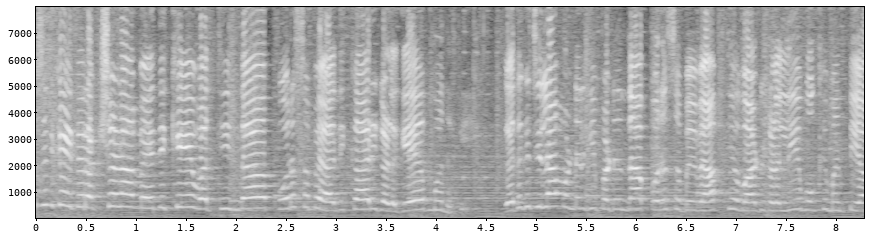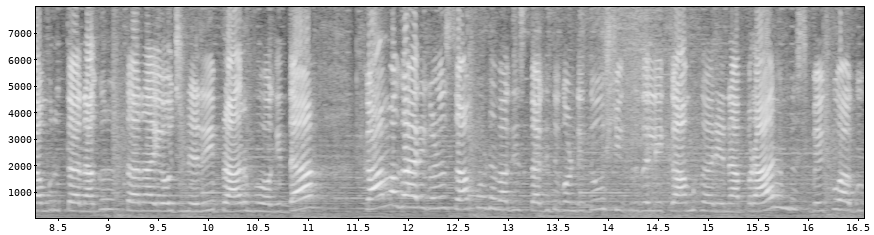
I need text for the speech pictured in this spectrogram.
ಸಾರ್ವಜನಿಕ ಹಿತರಕ್ಷಣಾ ವೇದಿಕೆ ವತಿಯಿಂದ ಪುರಸಭೆ ಅಧಿಕಾರಿಗಳಿಗೆ ಮನವಿ. ಗದಗ ಜಿಲ್ಲಾ ಮುಂಡರಗಿ ಪಡೆದ ಪುರಸಭೆ ವ್ಯಾಪ್ತಿಯ ವಾರ್ಡ್ಗಳಲ್ಲಿ ಮುಖ್ಯಮಂತ್ರಿ ಅಮೃತ ನಗರೋತ್ಥಾನ ಯೋಜನೆಯಲ್ಲಿ ಪ್ರಾರಂಭವಾಗಿದ್ದ ಕಾಮಗಾರಿಗಳು ಸಂಪೂರ್ಣವಾಗಿ ಸ್ಥಗಿತಗೊಂಡಿದ್ದು, ಶೀಘ್ರದಲ್ಲಿ ಕಾಮಗಾರಿಯನ್ನು ಪ್ರಾರಂಭಿಸಬೇಕು ಹಾಗೂ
